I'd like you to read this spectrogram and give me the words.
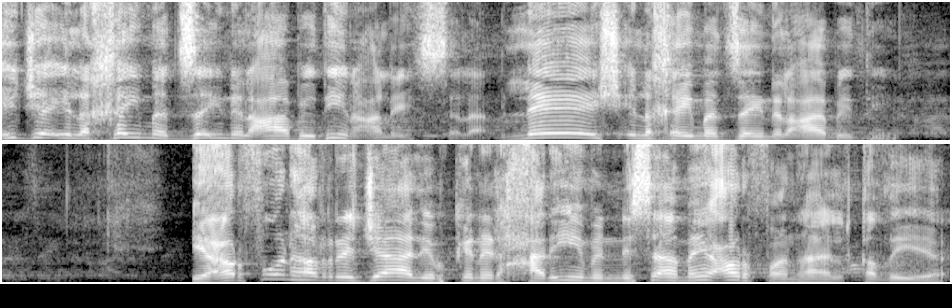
اجى إلى خيمة زين العابدين عليه السلام. ليش إلى خيمة زين العابدين؟ يعرفونها الرجال يمكن الحريم النساء ما يعرفون هاي القضية.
